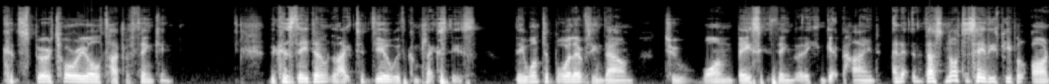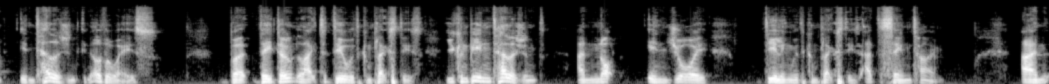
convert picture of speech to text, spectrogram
conspiratorial type of thinking because they don't like to deal with complexities. They want to boil everything down to one basic thing that they can get behind. And that's not to say these people aren't intelligent in other ways but they don't like to deal with complexities. You can be intelligent and not enjoy dealing with complexities at the same time. And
